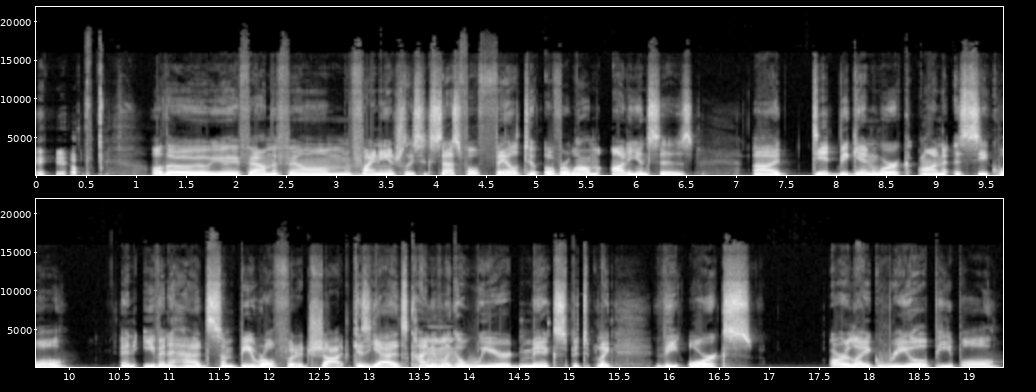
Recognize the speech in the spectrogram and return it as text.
yep. although they found the film financially successful, failed to overwhelm audiences, uh, did begin work on a sequel, and even had some B-roll footage shot. Because yeah, it's kind of like a weird mix between like the orcs are like real people.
